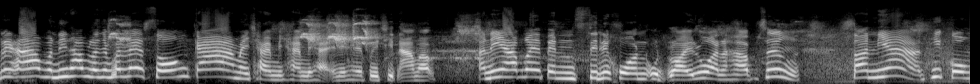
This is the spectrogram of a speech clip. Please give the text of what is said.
วัสดีครับ วันนี้ทำเราจะมาเล่นซงก้าไม่ใช่ไม่ใช่ไม่ใช่อันนี้ให้ปืนฉีดน้ำครับ อันนี้ครับก็จะเป็นซิลิโคนอุดรอยรั่วนะครับ ซึ่งตอนเนี้ยที่กรง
